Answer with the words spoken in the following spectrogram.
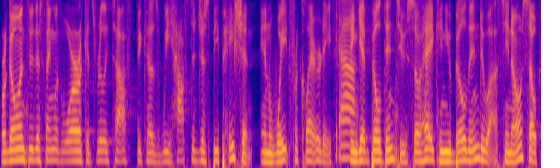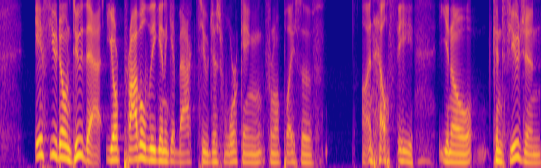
we're going through this thing with work it's really tough because we have to just be patient and wait for clarity Yeah. and get built into so hey can you build into us you know so if you don't do that you're probably going to get back to just working from a place of unhealthy you know confusion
